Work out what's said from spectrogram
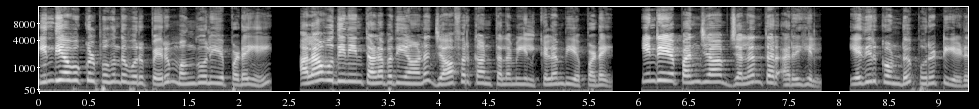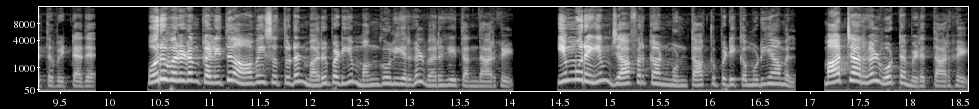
இந்தியாவுக்குள் புகுந்த ஒரு பெரும் மங்கோலிய படையை அலாவுதீனின் தளபதியான ஜாஃபர் கான் தலைமையில் கிளம்பிய படை இன்றைய பஞ்சாப் ஜலந்தர் அருகில் எதிர்கொண்டு புரட்டி எடுத்துவிட்டது ஒரு வருடம் கழித்து ஆவேசத்துடன் மறுபடியும் மங்கோலியர்கள் வருகை தந்தார்கள். இம்முறையும் ஜாஃபர் கான் முன் தாக்குப்பிடிக்க முடியாமல் மாற்றார்கள் ஓட்டமெடுத்தார்கள்.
